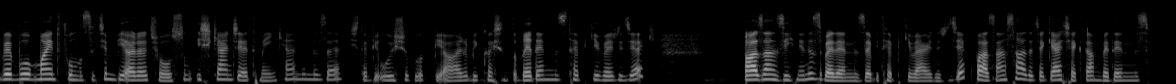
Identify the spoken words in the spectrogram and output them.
Ve bu mindfulness için bir araç olsun. İşkence etmeyin kendinize. İşte bir uyuşukluk, bir ağrı, bir kaşıntı bedeniniz tepki verecek. Bazen zihniniz bedeninize bir tepki verdirecek, bazen sadece gerçekten bedeniniz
